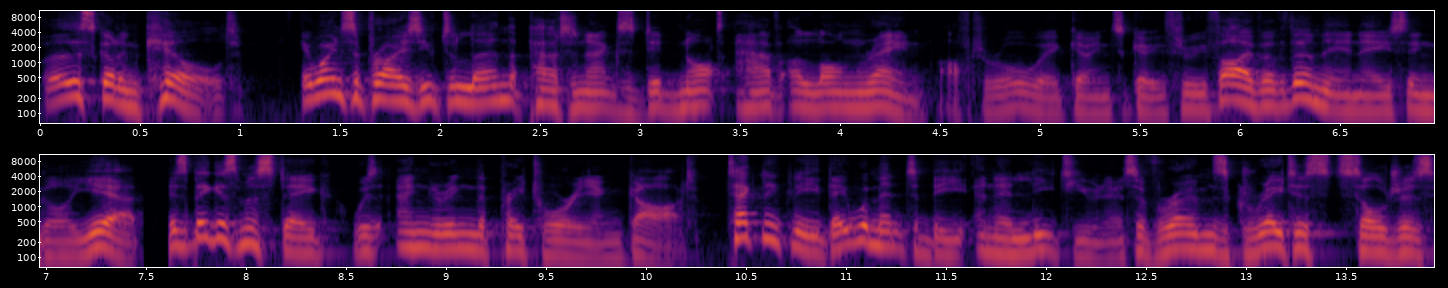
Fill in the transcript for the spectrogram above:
this got him killed. It won't surprise you to learn that Pertinax did not have a long reign. After all, we're going to go through five of them in a single year. His biggest mistake was angering the Praetorian Guard. Technically, they were meant to be an elite unit of Rome's greatest soldiers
